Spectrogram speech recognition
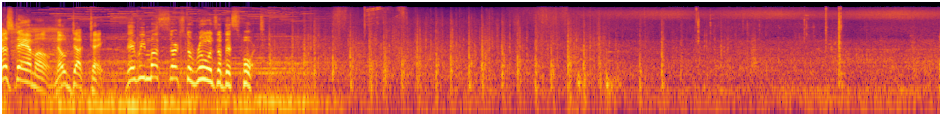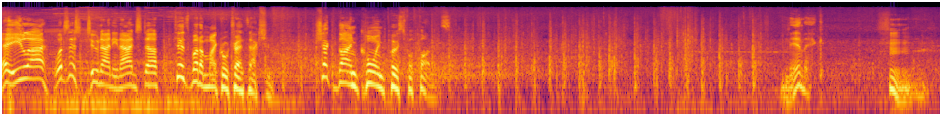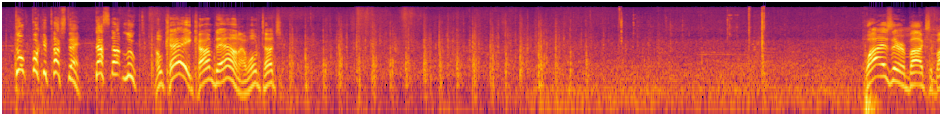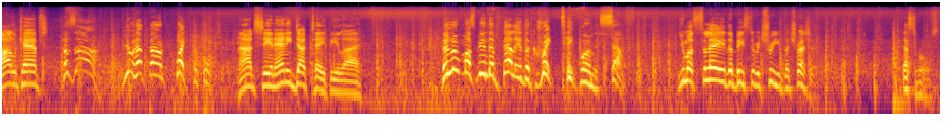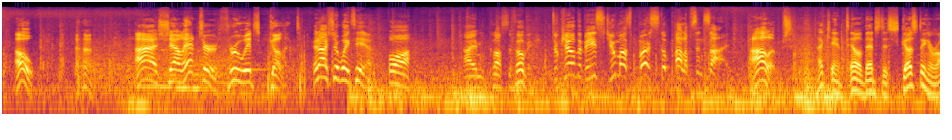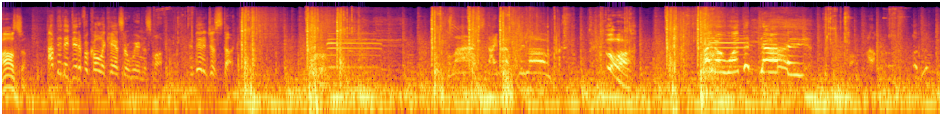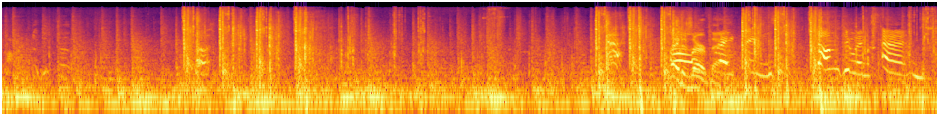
Just ammo, no duct tape. Then we must search the ruins of this fort. Hey, Eli, what's this 299 stuff? Tis but a microtransaction. Check thine coin purse for funds. Mimic. Hmm. Don't fucking touch that! That's not loot! Okay, calm down. I won't touch it. Why is there a box of bottle caps? Huzzah! You have found quite the fortune. Not seeing any duct tape, Eli. The loot must be in the belly of the great tapeworm itself. You must slay the beast to retrieve the treasure. That's the rules. Oh. I shall enter through its gullet. And I shall wait here, for I am claustrophobic. To kill the beast, you must burst the polyps inside. Polyps? I can't tell if that's disgusting or awesome. I think they did it for colon cancer awareness month, and then it just stuck. blast? I must reload! Ugh! I don't want to die! Deserve that. Great things come to an end.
